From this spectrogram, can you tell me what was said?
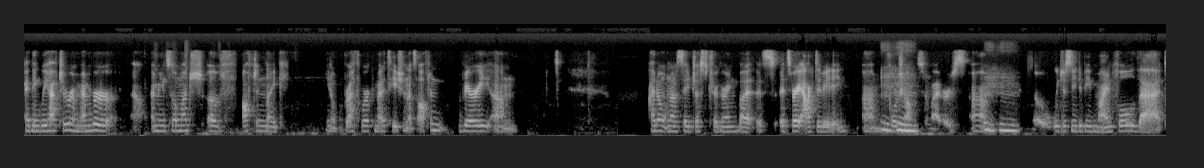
I think we have to remember. I mean, so much of often like, you know, breath work, meditation. That's often very um, I don't want to say just triggering, but it's it's very activating um, mm-hmm. for trauma survivors. Um, mm-hmm. So we just need to be mindful that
